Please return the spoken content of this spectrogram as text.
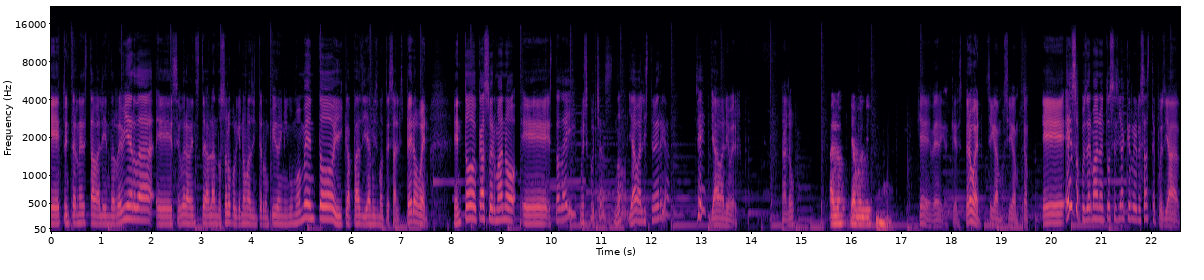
Eh, tu internet está valiendo remierda. Eh, seguramente estoy hablando solo porque no me has interrumpido en ningún momento. Y capaz ya mismo te sales. Pero bueno, en todo caso, hermano, eh, ¿estás ahí? ¿Me escuchas? ¿No? ¿Ya valiste verga? Sí, ya valió verga. ¿Aló? Aló, ya volví. Qué verga que eres. Pero bueno, sigamos, sigamos. Eh, eso, pues hermano, entonces ya que regresaste, pues ya,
